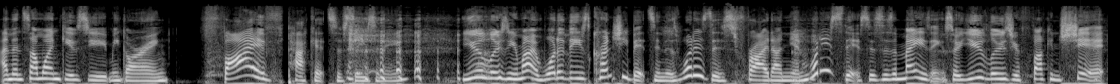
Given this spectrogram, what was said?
And then someone gives you mee goreng five packets of seasoning. You're losing your mind. What are these crunchy bits in this? What is this fried onion? What is this? This is amazing. So you lose your fucking shit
